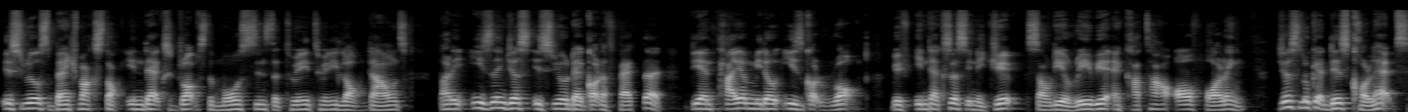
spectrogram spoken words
Israel's benchmark stock index drops the most since the 2020 lockdowns, but it isn't just Israel that got affected. The entire Middle East got rocked, with indexes in Egypt, Saudi Arabia, and Qatar all falling. Just look at this collapse.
